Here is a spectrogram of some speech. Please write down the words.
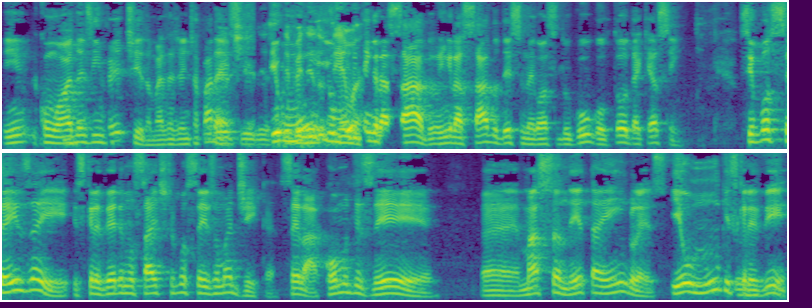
em, com ordens invertidas, mas a gente aparece. E, o, e o muito engraçado, o engraçado desse negócio do Google todo é que é assim. Se vocês aí escreverem no site de vocês uma dica, sei lá, como dizer é, maçaneta em inglês, e eu nunca escrevi,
